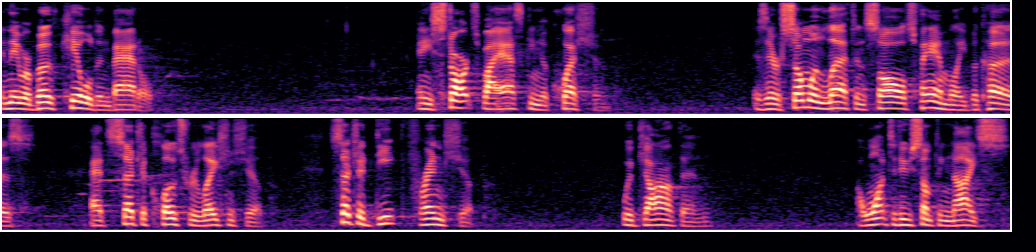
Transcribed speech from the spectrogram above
and they were both killed in battle. And he starts by asking a question Is there someone left in Saul's family because had such a close relationship, such a deep friendship with Jonathan? I want to do something nice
